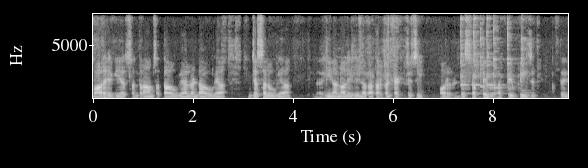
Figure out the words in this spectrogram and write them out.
ਬਾਹਰ ਹੈਗੇ ਆ, ਸੰਤਰਾਮ ਸੱਤਾ ਹੋ ਗਿਆ, ਲੰਡਾ ਹੋ ਗਿਆ, ਜਸਲ ਹੋ ਗਿਆ, ਇਹਨਾਂ ਨਾਲ ਇਹ ਲਗਾਤਾਰ ਕੰਟੈਕਟ 'ਚ ਸੀ ਔਰ ਡਿਸਰਪਟਿਵ ਐਕਟੀਵਿਟੀਜ਼ ਤੇ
